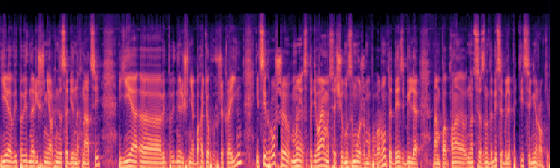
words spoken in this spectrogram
Є відповідне рішення Організації Об'єднаних Націй, є е, відповідне рішення багатьох вже країн. І ці гроші ми сподіваємося, що ми зможемо повернути десь біля нам на це знадобиться біля 5-7 років.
